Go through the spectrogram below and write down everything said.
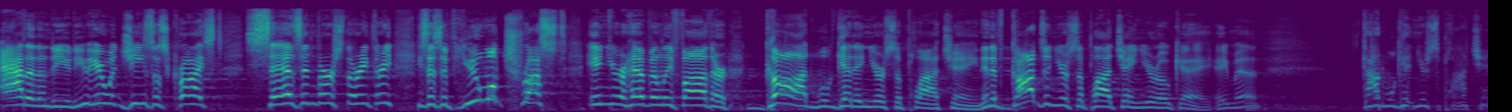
added unto you. Do you hear what Jesus Christ says in verse 33? He says, If you will trust in your Heavenly Father, God will get in your supply chain. And if God's in your supply chain, you're okay. Amen. God will get in your supply chain.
